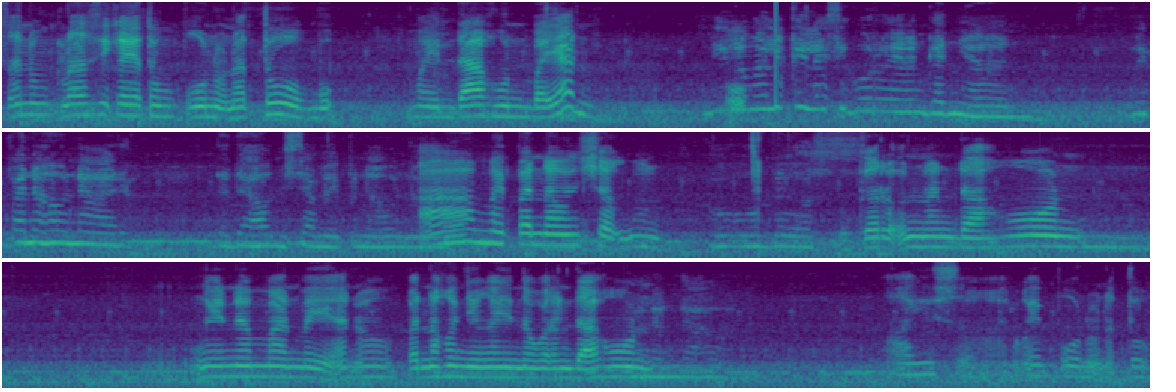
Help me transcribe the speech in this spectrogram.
Anong klase kaya tong puno na to? May dahon ba yan? Hindi Oh. naman malaki lang siguro yan ang ganyan. May panahon na dadahon siya, may panahon na Ah, may panahon siyang uubos. magkaroon ng dahon. Hmm, Ngayon naman may ano, panahon niya ngayon na walang dahon. walang dahon. Ayos ah. Ano kayong puno na to?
